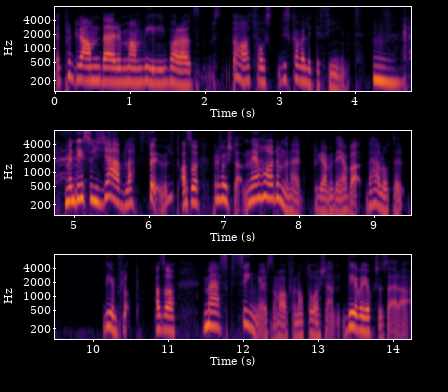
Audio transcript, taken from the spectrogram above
ett program där man vill bara, ja att folk, det ska vara lite fint. Mm. Men det är så jävla fult. Alltså för det första, när jag hörde om den här programmet, jag bara, det här låter, det är en flopp. Alltså Masked Singer som var för något år sedan, det var ju också så här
